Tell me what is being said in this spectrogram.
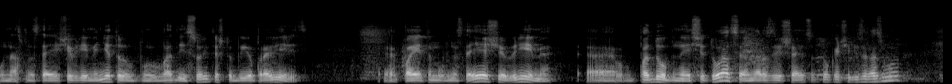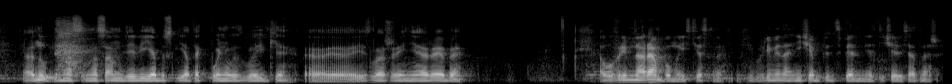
У нас в настоящее время нет воды сойты, чтобы ее проверить. Э, поэтому в настоящее время Э, подобная ситуация, она разрешается только через развод. Э, ну, на, на самом деле, я, бы, я так понял из логики изложения Рэбе, а во времена Рамбома, естественно, времена ничем принципиально не отличались от наших.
